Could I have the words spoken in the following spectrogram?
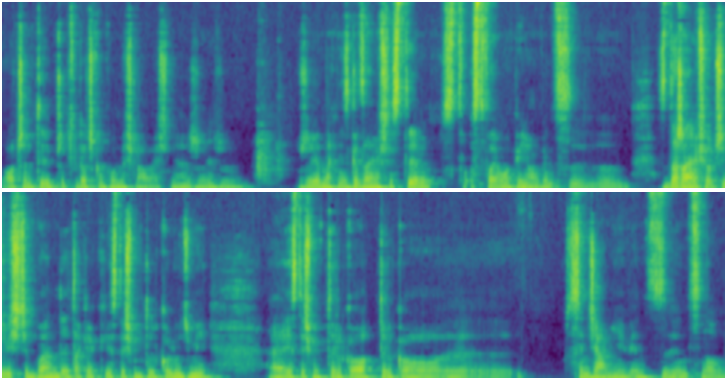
o czym ty przed chwileczką pomyślałeś, nie? Że, mhm. że że jednak nie zgadzają się z tym, z, Twoją opinią. Więc y, zdarzają się oczywiście błędy, tak jak jesteśmy tylko ludźmi, e, jesteśmy tylko, tylko sędziami, więc, więc no,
